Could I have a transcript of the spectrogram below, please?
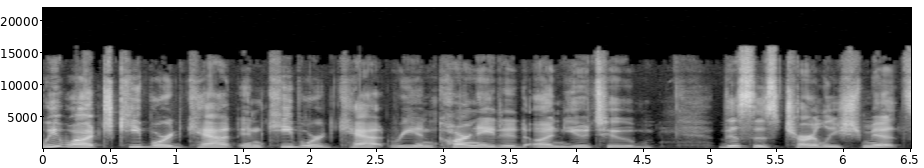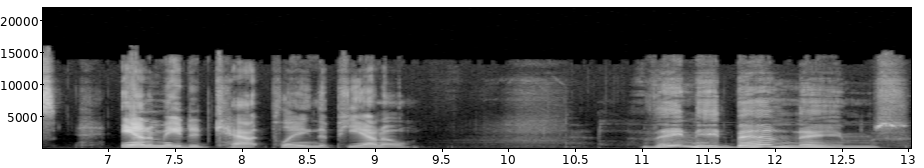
We watch Keyboard Cat and Keyboard Cat Reincarnated on YouTube. This is Charlie Schmidt's animated cat playing the piano. They need band names,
